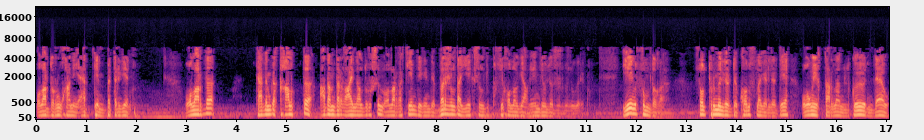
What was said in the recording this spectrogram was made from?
Оларды рухани әбден бітірген. Оларды кәдімгі қалыпты адамдарға айналдыру үшін оларға кем дегенде бір жылда екі жыл психологиялық емдеулер жүргізу керек. Ең сұмдығы сол түрмелерде концлагерлерде оң иықтарынан үлкен дәу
